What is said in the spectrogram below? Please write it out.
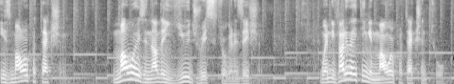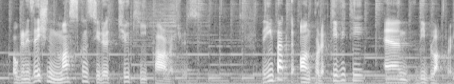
is malware protection. Malware is another huge risk to organization. When evaluating a malware protection tool, organization must consider two key parameters. The impact on productivity and the block rate.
